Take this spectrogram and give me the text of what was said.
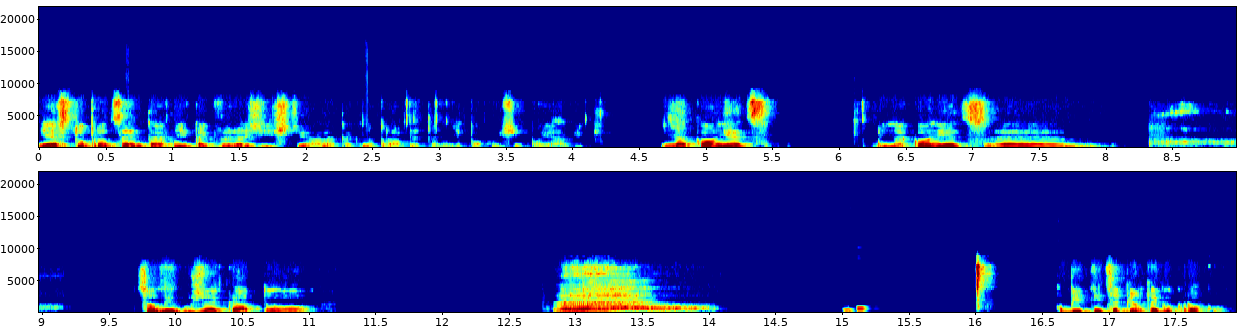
nie w stu procentach, nie tak wyraziście, ale tak naprawdę ten niepokój się pojawił. I na koniec, i na koniec e, co mnie urzeka, to e, obietnice piątego kroku.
